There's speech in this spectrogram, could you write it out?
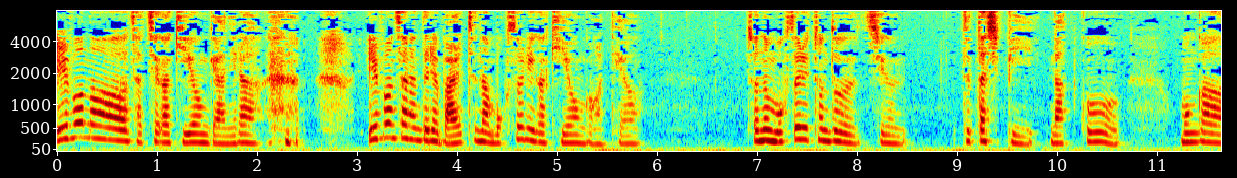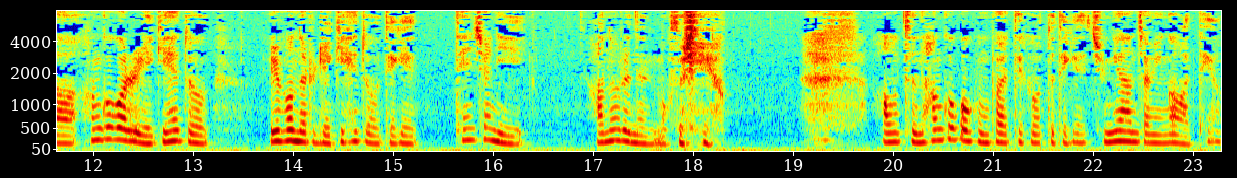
일본어 자체가 귀여운 게 아니라 일본 사람들의 말투나 목소리가 귀여운 것 같아요. 저는 목소리 톤도 지금 듣다시피 낮고 뭔가 한국어를 얘기해도 일본어를 얘기해도 되게 텐션이 안 오르는 목소리예요. 아무튼 한국어 공부할 때 그것도 되게 중요한 점인 것 같아요.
